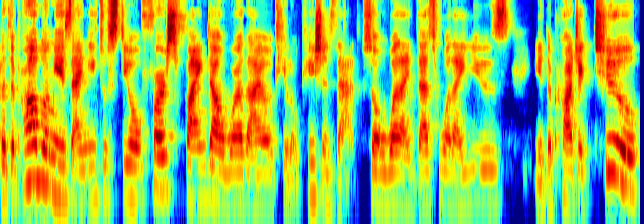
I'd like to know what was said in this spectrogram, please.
but the problem is I need to still first find out where the IoT location is at. So what I that's what I use in the project two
